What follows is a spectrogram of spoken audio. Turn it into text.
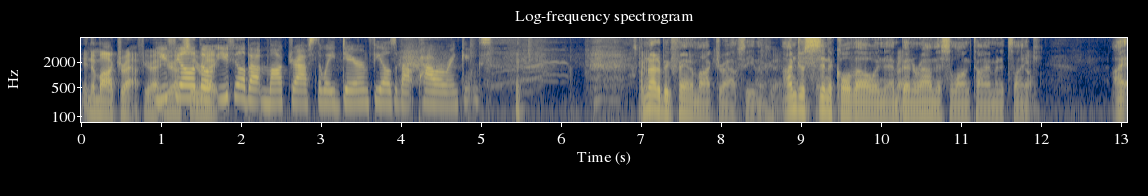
in the mock draft. You're, You you're feel the right. you feel about mock drafts the way Darren feels about power rankings. I'm not a big fan of mock drafts either. I'm just cynical though, and, and been around this a long time, and it's like, I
